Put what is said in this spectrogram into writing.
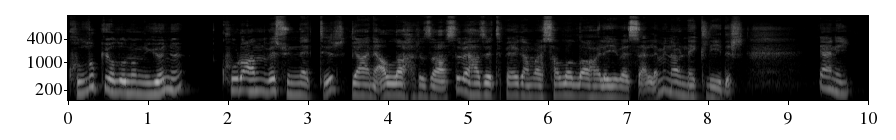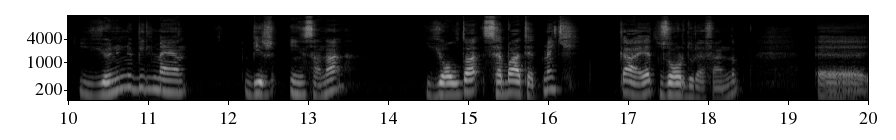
Kulluk yolunun yönü Kur'an ve sünnettir. Yani Allah rızası ve Hazreti Peygamber sallallahu aleyhi ve sellemin örnekliğidir. Yani yönünü bilmeyen bir insana yolda sebat etmek gayet zordur efendim. Ee,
